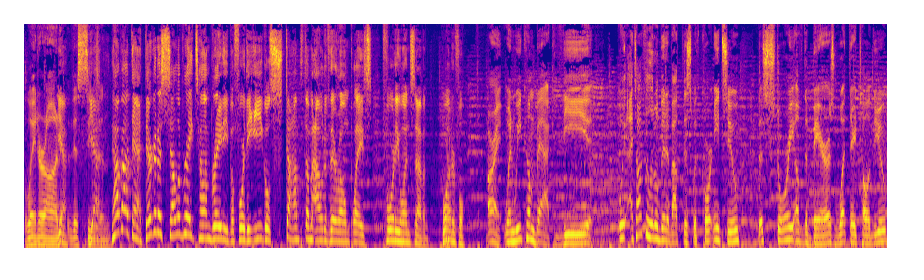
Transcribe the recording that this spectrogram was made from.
later on this season. Yeah. How about that? They're going to celebrate Tom Brady before the Eagles stomp them out of their own place 41 7. Wonderful. All right, when we come back, the we, I talked a little bit about this with Courtney too. The story of the Bears, what they told you,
